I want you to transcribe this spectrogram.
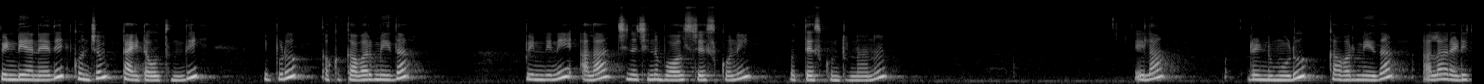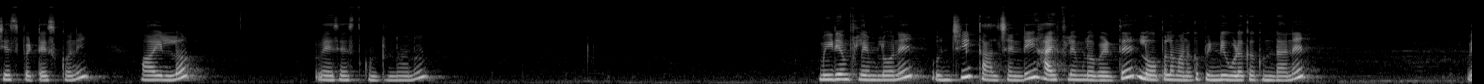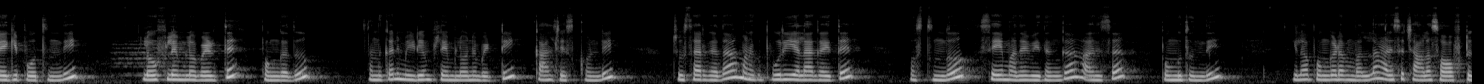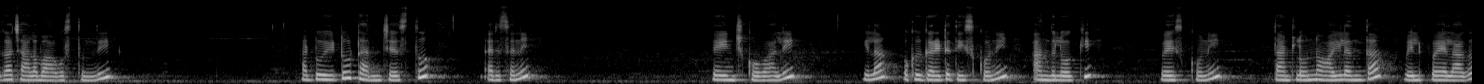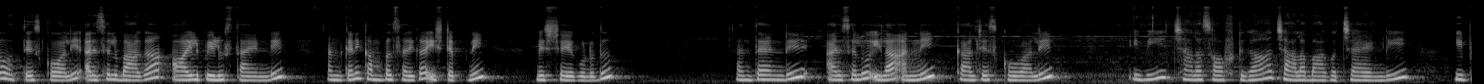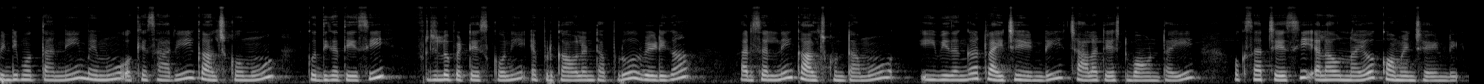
పిండి అనేది కొంచెం టైట్ అవుతుంది. ఇప్పుడు ఒక కవర్ మీద పిండిని అలా చిన్న చిన్న బాల్స్ చేసుకొని ఒత్తేసుకుంటున్నాను. ఇలా రెండు మూడు కవర్ మీద అలా రెడీ చేసి పెట్టేసుకొని ఆయిల్లో వేసేసుకుంటున్నాను. మీడియం ఫ్లేమ్లోనే ఉంచి కాల్చండి. హై ఫ్లేమ్లో పెడితే లోపల మనకు పిండి ఉడకకుండానే వేగిపోతుంది. లో ఫ్లేమ్లో పెడితే పొంగదు. అందుకని మీడియం ఫ్లేమ్లోనే పెట్టి కాల్ చేసుకోండి. చూసారు కదా మనకు పూరి ఎలాగైతే వస్తుందో సేమ్ అదే విధంగా అరిసె పొంగుతుంది. ఇలా పొంగడం వల్ల అరిసె చాలా సాఫ్ట్గా చాలా బాగా వస్తుంది అటు ఇటు టర్న్ చేస్తూ అరిసెని వేయించుకోవాలి. ఇలా ఒక గరిటె తీసుకొని అందులోకి వేసుకొని దాంట్లో ఉన్న ఆయిల్ అంతా వెళ్ళిపోయేలాగా ఒత్తేసుకోవాలి. అరిసెలు బాగా ఆయిల్ పీలుస్తాయండి. అందుకని కంపల్సరీగా ఈ స్టెప్ని మిస్ చేయకూడదు. అంతే అండి. అరిసెలు ఇలా అన్నీ కాల్చేసుకోవాలి. ఇవి చాలా సాఫ్ట్గా చాలా బాగా వచ్చాయండి ఈ పిండి మొత్తాన్ని మేము ఒకేసారి కాల్చుకోము. కొద్దిగా తీసి ఫ్రిడ్జ్లో పెట్టేసుకొని ఎప్పుడు కావాలంటే అప్పుడు వేడిగా అరిసెల్ని కాల్చుకుంటాము. ఈ విధంగా ట్రై చేయండి. చాలా టేస్ట్ బాగుంటాయి. ఒకసారి చేసి ఎలా ఉన్నాయో కామెంట్ చేయండి.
